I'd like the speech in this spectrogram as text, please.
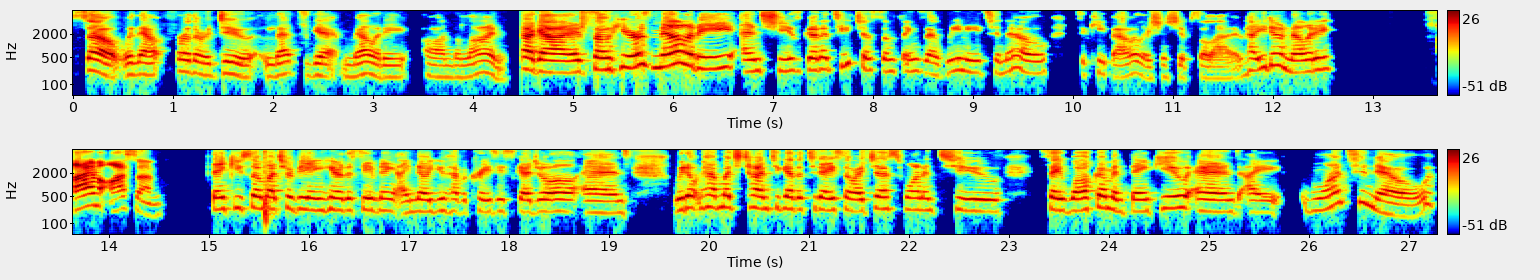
So without further ado, let's get Melody on the line. Hi guys, so here's Melody, and she's gonna teach us some things that we need to know to keep our relationships alive. How you doing, Melody? I'm awesome. Thank you so much for being here this evening. I know you have a crazy schedule and we don't have much time together today, so I just wanted to say welcome and thank you. And I want to know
